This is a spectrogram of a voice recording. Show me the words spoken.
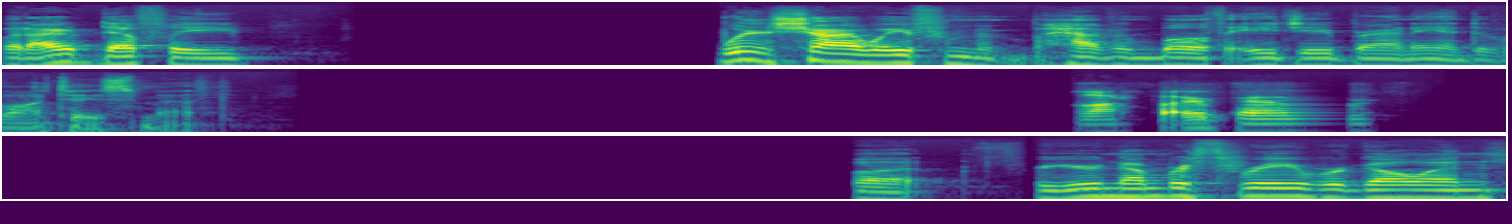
But I would definitely wouldn't shy away from having both AJ Brown and DeVonta Smith. A lot of firepower. But for your number three, we're going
